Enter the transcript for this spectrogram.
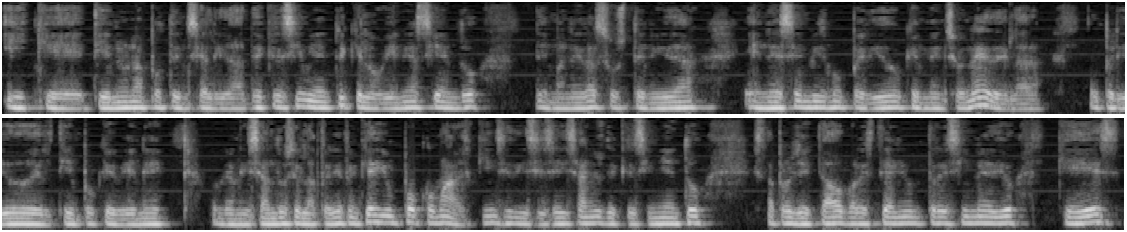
y que tiene una potencialidad de crecimiento y que lo viene haciendo de manera sostenida en ese mismo periodo que mencioné, de la, el periodo del tiempo que viene organizándose la Feria Franquicia y un poco más, 15, 16 años de crecimiento, está proyectado para este año un 3,5, que es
